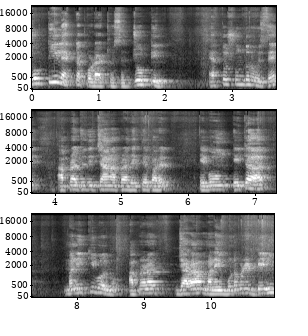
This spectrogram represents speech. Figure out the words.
জটিল একটা প্রোডাক্ট হয়েছে, জটিল। এত সুন্দর হয়েছে, আপনারা যদি চান, আপনারা দেখতে পারেন। এবং এটা মানে কি বলব, আপনারা যারা মানে মোটামুটি ডেনিম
